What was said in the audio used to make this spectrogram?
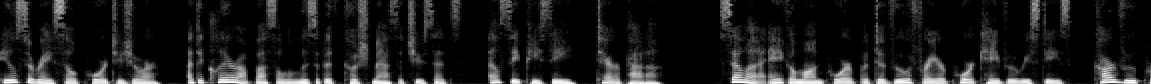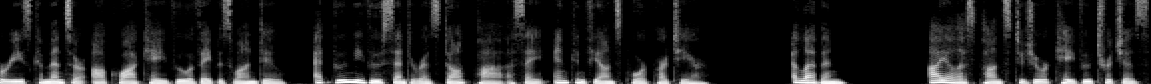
il serait seul pour toujours, a déclaré à Bustle Elizabeth Cush, Massachusetts, LCPC, Terrapata. Cela également pour but de vous effrayer pour que vous restes, car vous pourriez commencer à quoi que vous avez besoin de, et vous ne vous sentirez donc pas assez en confiance pour partir. 11. ILS pense toujours que vous triches.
